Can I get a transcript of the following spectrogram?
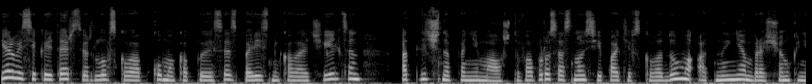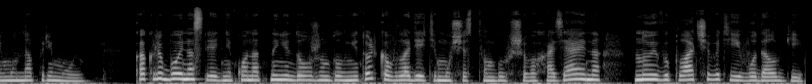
Первый секретарь Свердловского обкома КПСС Борис Николаевич Ельцин отлично понимал, что вопрос о сносе Ипатьевского дома отныне обращен к нему напрямую — Как любой наследник, он отныне должен был не только владеть имуществом бывшего хозяина, но и выплачивать его долги.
